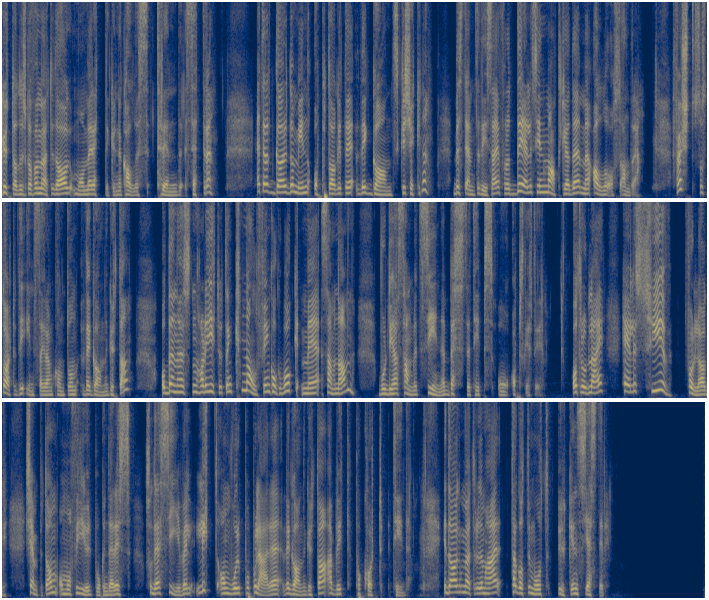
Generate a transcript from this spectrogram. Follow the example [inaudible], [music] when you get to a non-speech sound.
Gutta du skal få møte i dag, må med rette kunne kalles trendsettere. Etter at Gard og Min oppdaget det veganske kjøkkenet, bestemte de seg for å dele sin matglede med alle oss andre. Først så startet de Instagram-kontoen Veganergutta, og denne høsten har de gitt ut en knallfin kokebok med samme navn, hvor de har samlet sine beste tips og oppskrifter. Og tro det eller ei, hele syv forlag kjempet om om å få gi ut boken deres, så det sier vel litt om hvor populære Veganergutta er blitt på kort tid. I dag møter du dem her. Ta godt imot ukens gjester.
